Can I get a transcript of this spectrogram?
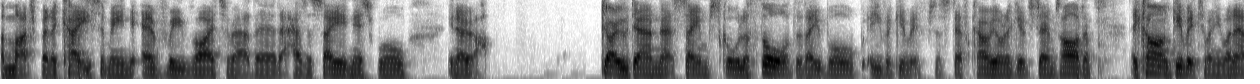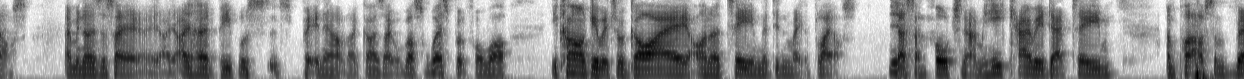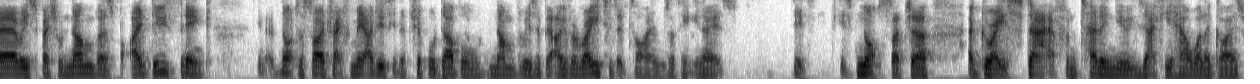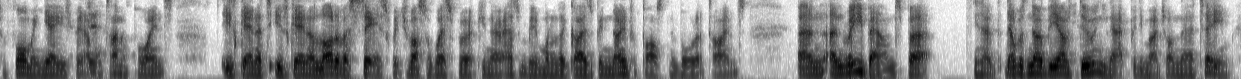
a much better case. I mean, every writer out there that has a say in this will, you know, go down that same school of thought that they will either give it to Steph Curry or they give it to James Harden. They can't give it to anyone else. I mean, as I say, I, I heard people putting out like guys like Russell Westbrook for a while. You can't give it to a guy on a team that didn't make the playoffs. Yeah. That's unfortunate. I mean, he carried that team and put up some very special numbers. But I do think, you know, not to sidetrack for me, I do think the triple double number is a bit overrated at times. I think you know it's it's it's not such a, a great stat from telling you exactly how well a guy is performing. Yeah, he's put up yeah. a ton of points, he's getting a, he's getting a lot of assists, which Russell Westbrook, you know, hasn't been one of the guys been known for passing the ball at times, and and rebounds. But you know, there was nobody else doing that pretty much on their team.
